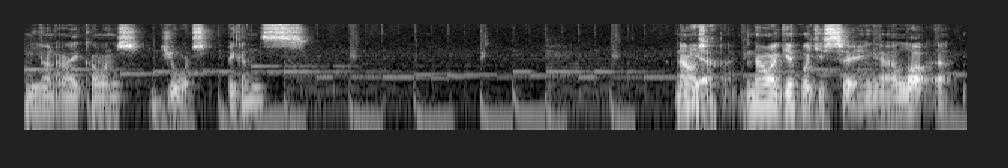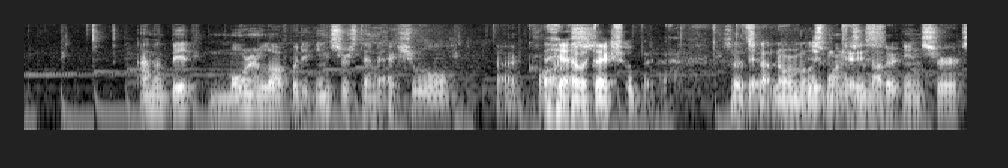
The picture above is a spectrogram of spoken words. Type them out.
Neon Icons, George Pickens. Now, Yeah. now I get what you're saying. I lo- uh, I'm a bit more in love with the inserts than the actual uh, cards. Yeah, with the actual. So that's the- not normally This one case. is another insert.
